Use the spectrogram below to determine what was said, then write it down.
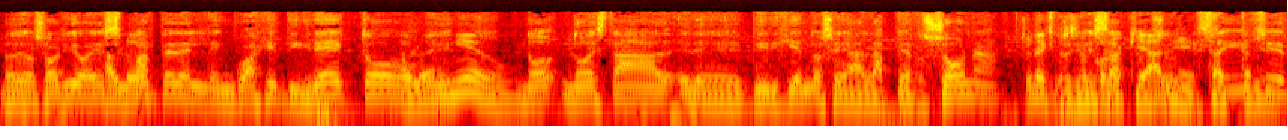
Lo de Osorio es Habló de- parte del lenguaje directo. Habló del miedo. No, no está eh, dirigiéndose a la persona. Es una expresión coloquial. sí, Exactamente.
